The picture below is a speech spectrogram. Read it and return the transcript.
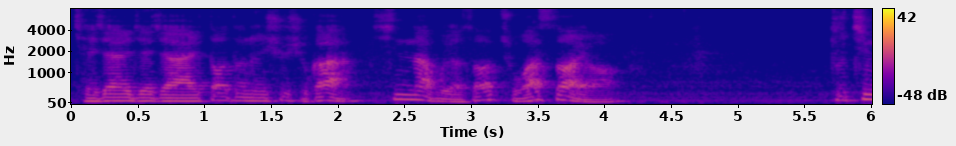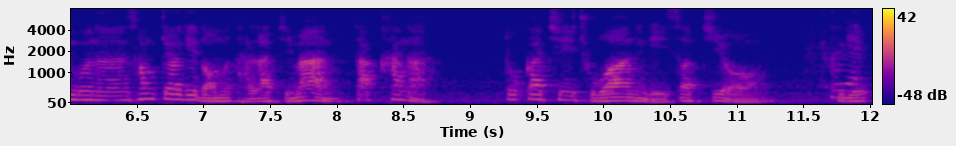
제잘제잘 떠드는 슈슈가 신나 보여서 좋았어요. 두 친구는 성격이 너무 달랐지만 딱 하나 똑같이 좋아하는 게 있었지요. 그게.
